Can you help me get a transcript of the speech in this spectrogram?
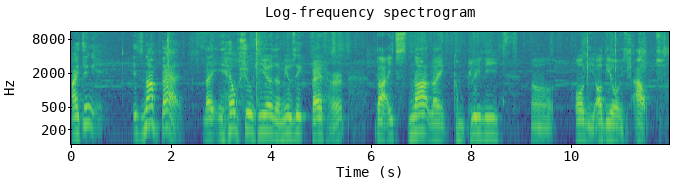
I think it's not bad. Like it helps you hear the music better but it's not like completely uh, all the audio is out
